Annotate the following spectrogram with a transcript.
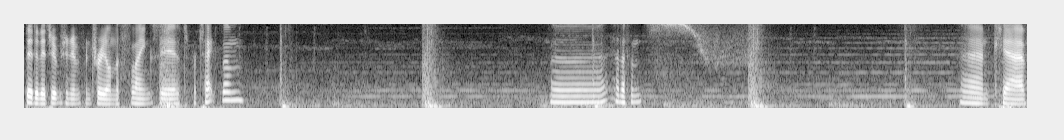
bit of Egyptian infantry on the flanks here to protect them. Uh, elephants. And Cav.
